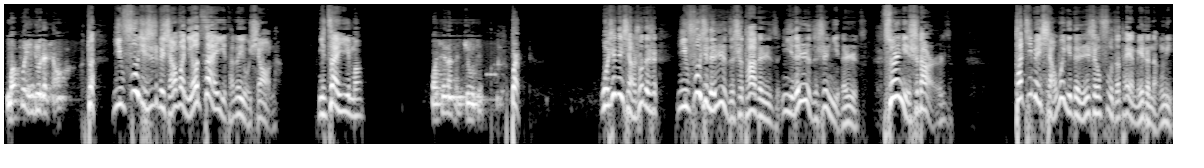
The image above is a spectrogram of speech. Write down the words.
我父亲就这想法。对你父亲是这个想法，你要在意，它才有效呢。你在意吗？我现在很纠结。不是，我现在想说的是，你父亲的日子是他的日子，你的日子是你的日子。虽然你是他儿子，他即便想为你的人生负责，他也没这能力。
